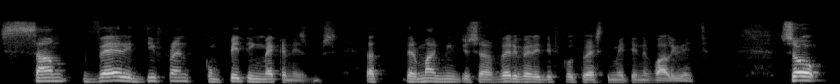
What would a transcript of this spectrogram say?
some very different competing mechanisms that their magnitudes are very, very difficult to estimate and evaluate. So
